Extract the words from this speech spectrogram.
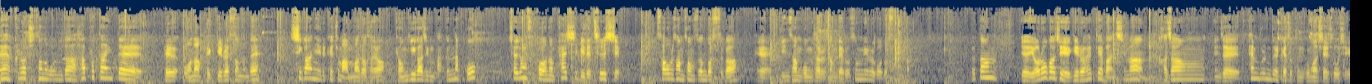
예, clutch turnover입니다. 하프타임 때 배- 워낙 뵙기로 했었는데 시간이 이렇게 좀 안 맞아서요. 경기가 지금 다 끝났고 최종 스코어는 82 대 70. 서울 삼성 썬더스가 예, 인삼공사를 상대로 승리를 거뒀습니다. 일단 예, 여러 가지 얘기를 할 게 많지만 가장 이제 팬분들께서 궁금하실 소식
